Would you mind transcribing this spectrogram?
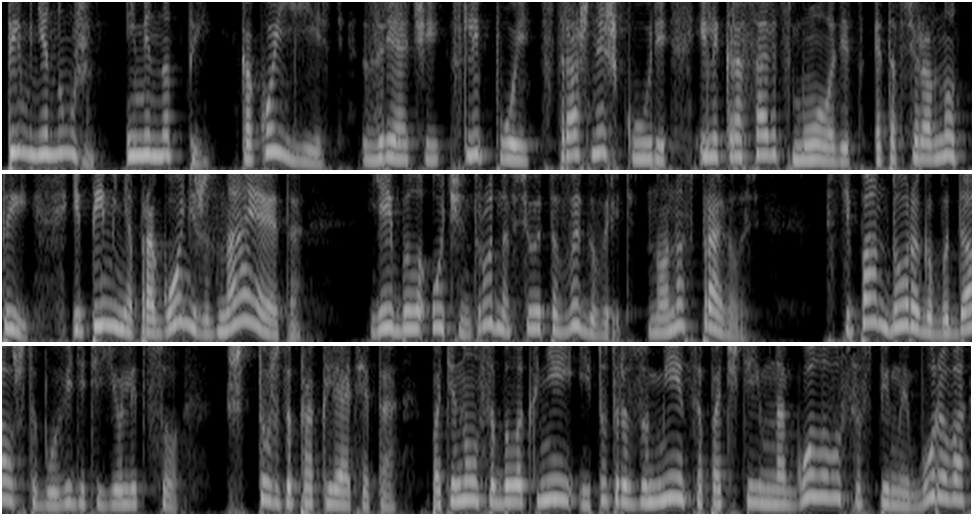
Ты мне нужен. Именно ты. Какой есть. Зрячий, слепой, в страшной шкуре или красавец-молодец. Это все равно ты. И ты меня прогонишь, зная это». Ей было очень трудно все это выговорить, но она справилась. Степан дорого бы дал, чтобы увидеть ее лицо. Что ж за проклятие-то? Потянулся было к ней, и тут, разумеется, почти им на голову со спины Бурова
